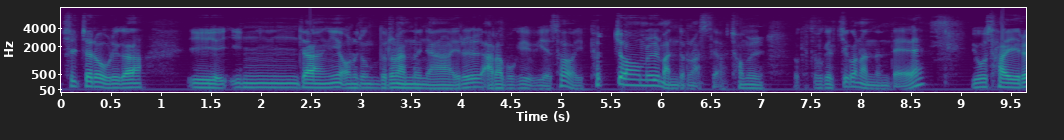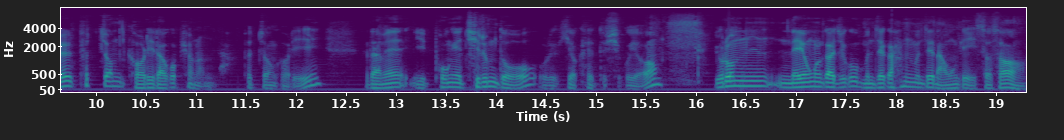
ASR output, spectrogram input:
실제로 우리가 이 인장이 어느 정도 늘어났느냐를 알아보기 위해서 이 표점을 만들어 놨어요. 점을 이렇게 두 개를 찍어 놨는데 이 사이를 표점 거리라고 표현합니다. 표점 거리. 그 다음에 이 봉의 지름도 우리 기억해 두시고요. 이런 내용을 가지고 문제가 한 문제 나온 게 있어서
